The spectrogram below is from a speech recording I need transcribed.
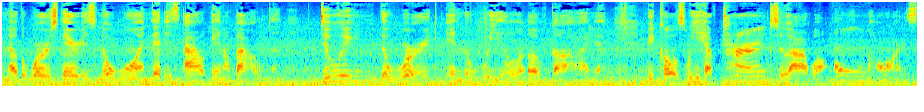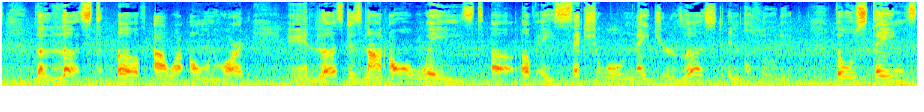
In other words, there is no one that is out and about doing the work and the will of God because we have turned to our own hearts, the lust of our own heart. And lust is not always uh, of a sexual nature, lust included those things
